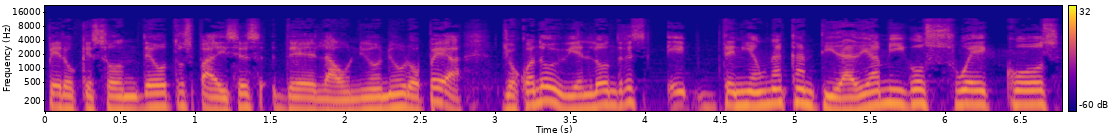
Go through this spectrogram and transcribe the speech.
pero que son de otros países de la Unión Europea? Yo cuando viví en Londres eh, tenía una cantidad de amigos suecos,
